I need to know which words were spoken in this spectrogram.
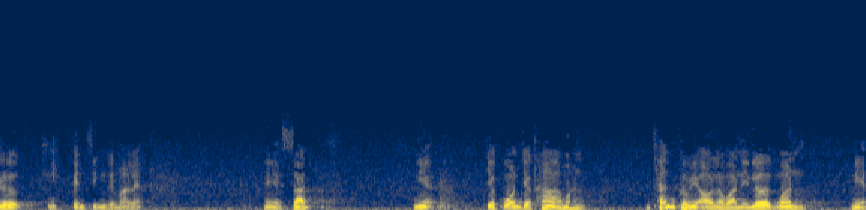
เลิกนี่เป็นศีลขึ้นมาแล้วนี่สัตว์ เนี่ย จะควรจะฆ่ามัน ฉันก็ไม่เอาละวันนี้เลิกมัน เนี่ย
